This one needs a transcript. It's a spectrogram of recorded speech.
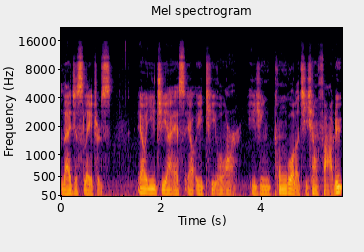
legislators。legislator 已经通过了几项法律，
